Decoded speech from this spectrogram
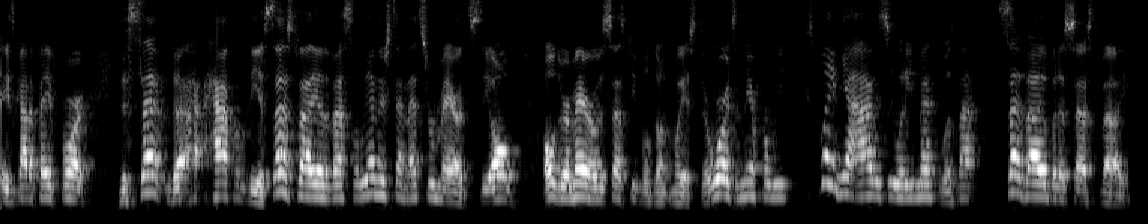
He's got to pay for the set, the half of the assessed value of the vessel. We understand that's Rameir. It's the old old Rameir who says people don't waste their words, and therefore we explain. Yeah, obviously what he meant was not set value but assessed value.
